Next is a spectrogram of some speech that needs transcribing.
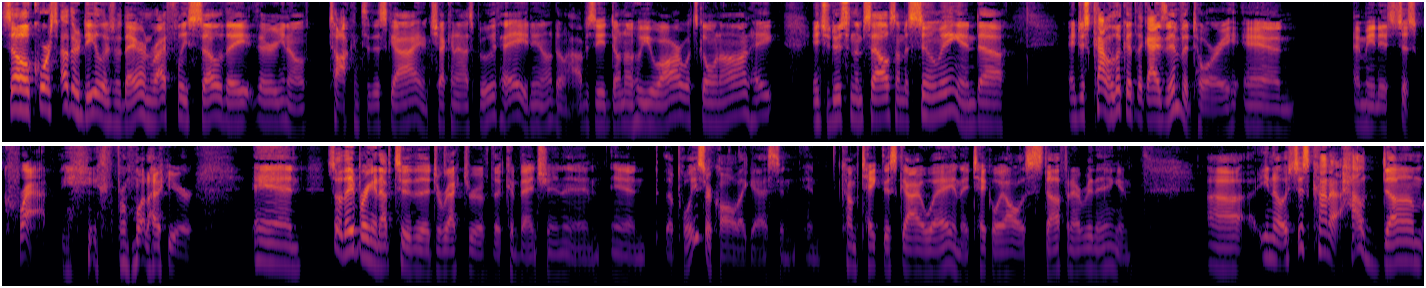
so of course, other dealers are there, and rightfully so. They they're you know talking to this guy and checking out his booth. Hey, you know, don't, obviously don't know who you are, what's going on. Hey, introducing themselves, I'm assuming, and uh, and just kind of look at the guy's inventory, and I mean, it's just crap from what I hear. And so they bring it up to the director of the convention, and and the police are called, I guess, and and come take this guy away, and they take away all his stuff and everything, and uh, you know, it's just kind of how dumb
